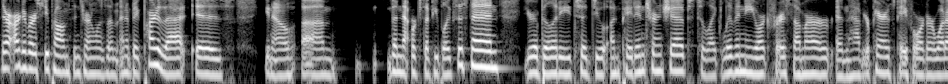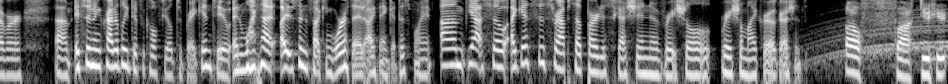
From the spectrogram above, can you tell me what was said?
there are diversity problems in journalism, and a big part of that is you know. Um, the networks that people exist in, your ability to do unpaid internships, to like live in New York for a summer and have your parents pay for it or whatever. Um, it's an incredibly difficult field to break into and one that isn't fucking worth it, I think, at this point. Um, yeah, so I guess this wraps up our discussion of racial racial microaggressions. Oh fuck! Do you hear?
